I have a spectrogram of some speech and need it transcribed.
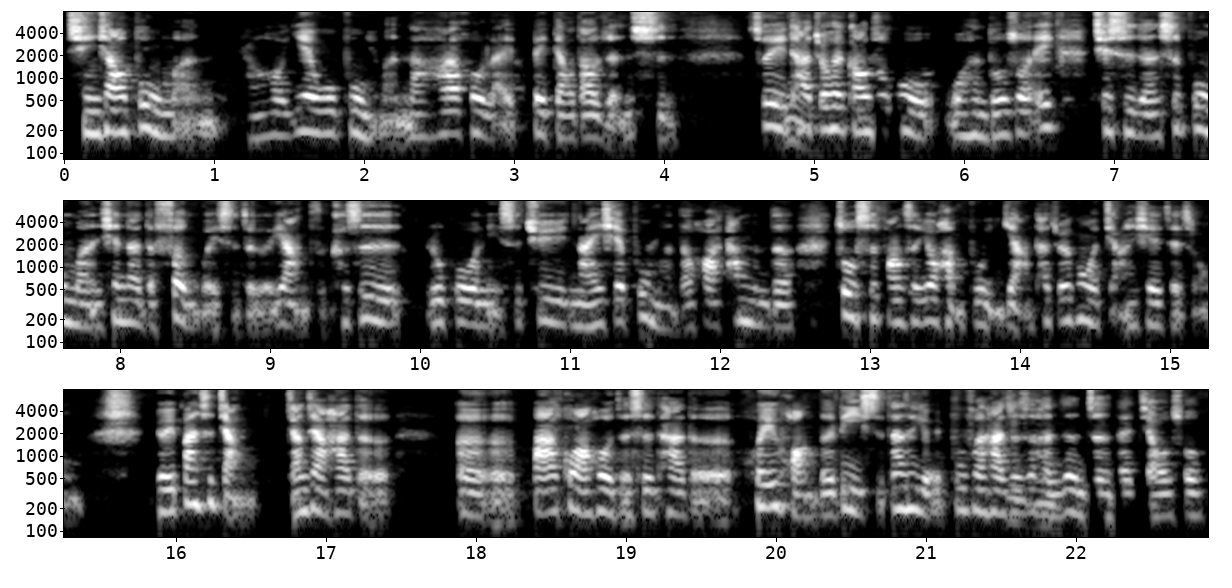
行销部门，然后业务部门，那他后来被调到人事。所以他就会告诉过我很多说，哎，其实人事部门现在的氛围是这个样子。可是如果你是去哪一些部门的话，他们的做事方式又很不一样。他就会跟我讲一些这种，有一半是讲讲讲他的呃八卦或者是他的辉煌的历史，但是有一部分他就是很认真的在教说，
